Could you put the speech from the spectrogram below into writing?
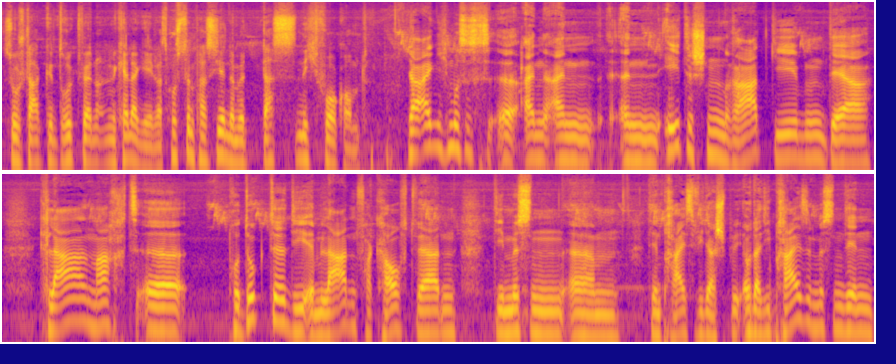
so stark gedrückt werden und in den Keller gehen. Was muss denn passieren, damit das nicht vorkommt? Ja, eigentlich muss es äh, einen, einen, einen ethischen Rat geben, der klar macht, äh, Produkte, die im Laden verkauft werden, die müssen ähm, den Preis widerspiegeln oder die Preise müssen den,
